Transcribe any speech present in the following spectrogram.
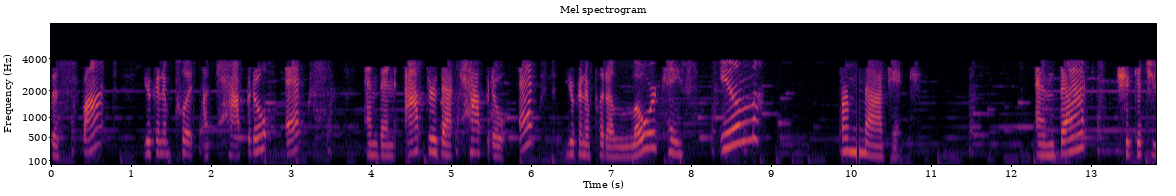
the spot. You're going to put a capital X, and then after that capital X, you're going to put a lowercase m for magic. And that should get you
